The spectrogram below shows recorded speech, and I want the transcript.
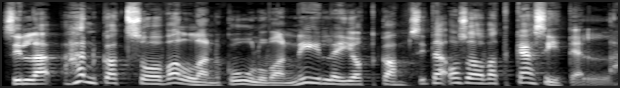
sillä hän katsoo vallan kuuluvan niille, jotka sitä osaavat käsitellä.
